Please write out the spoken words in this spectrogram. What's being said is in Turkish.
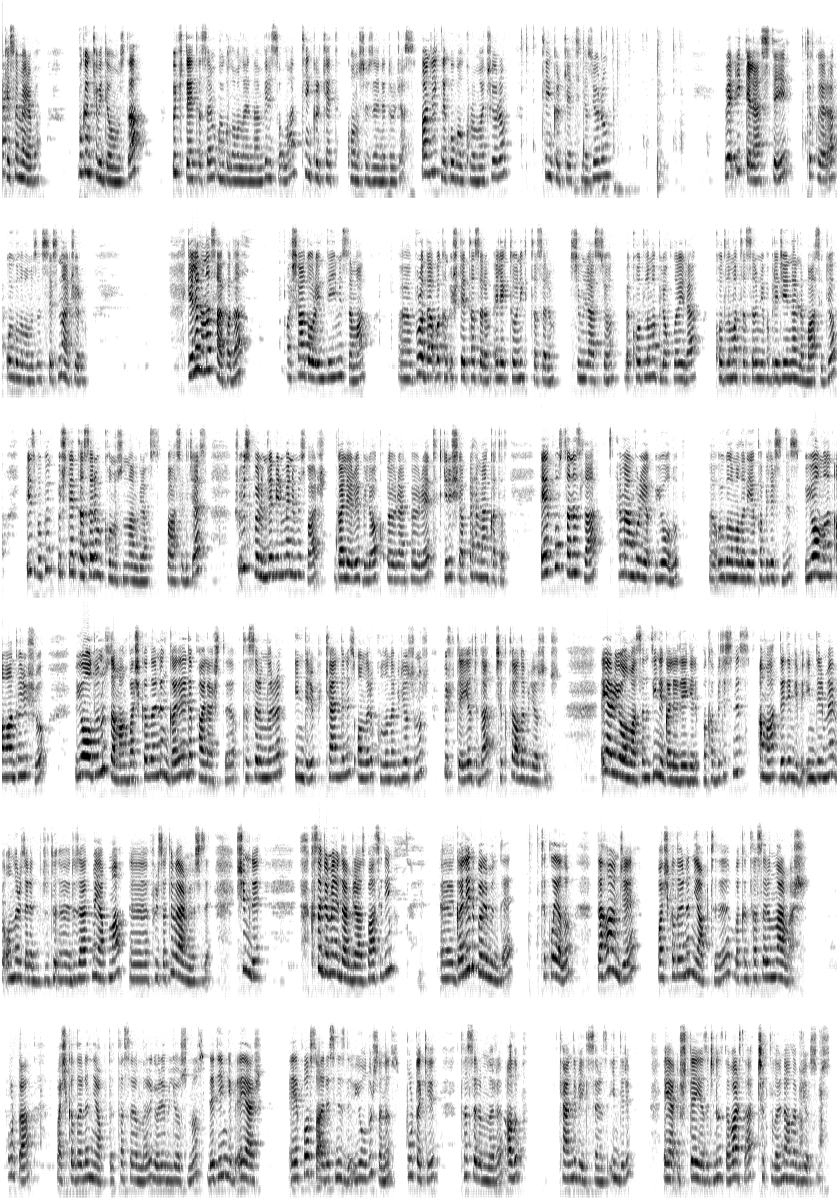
Herkese merhaba. Bugünkü videomuzda 3D tasarım uygulamalarından birisi olan Tinkercad konusu üzerine duracağız. Öncelikle Google Chrome'u açıyorum. Tinkercad yazıyorum. Ve ilk gelen siteyi tıklayarak uygulamamızın sitesini açıyorum. Gelen ana sayfada aşağı doğru indiğimiz zaman e, burada bakın 3D tasarım, elektronik tasarım, simülasyon ve kodlama bloklarıyla kodlama tasarım yapabileceğinden de bahsediyor. Biz bugün 3D tasarım konusundan biraz bahsedeceğiz. Şu üst bölümde bir menümüz var. Galeri, blok, öğren, öğret, giriş yap ve hemen katıl. E-postanızla hemen buraya üye olup e, uygulamaları yapabilirsiniz. Üye olmanın avantajı şu. Üye olduğunuz zaman başkalarının galeride paylaştığı tasarımları indirip kendiniz onları kullanabiliyorsunuz. 3D yazıcıdan çıktı alabiliyorsunuz. Eğer üye olmazsanız yine galeriye gelip bakabilirsiniz. Ama dediğim gibi indirme ve onlar üzerine e, düzeltme yapma e, fırsatı vermiyor size. Şimdi kısaca menüden biraz bahsedeyim. E, galeri bölümünde tıklayalım. Daha önce başkalarının yaptığı bakın tasarımlar var. Buradan başkalarının yaptığı tasarımları görebiliyorsunuz. Dediğim gibi eğer e-posta adresinizle üye olursanız buradaki tasarımları alıp kendi bilgisayarınızı indirip eğer 3D yazıcınız da varsa çıktılarını alabiliyorsunuz.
